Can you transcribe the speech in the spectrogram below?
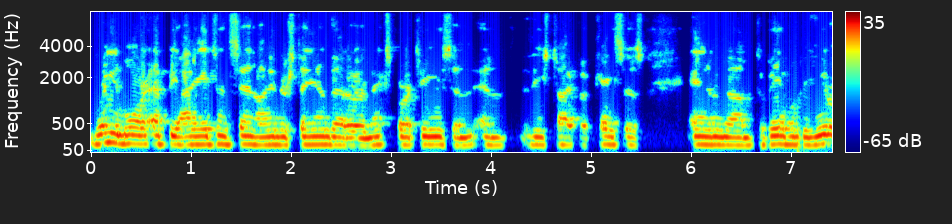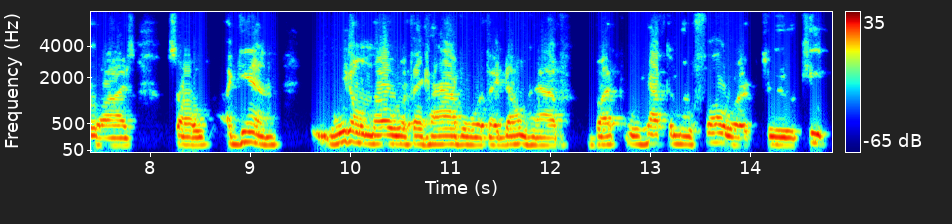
bringing more FBI agents in, I understand, that are an expertise in, in these type of cases, and um, to be able to utilize. So again, we don't know what they have or what they don't have, but we have to move forward to keep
